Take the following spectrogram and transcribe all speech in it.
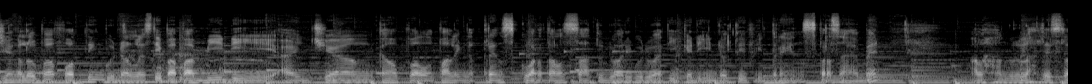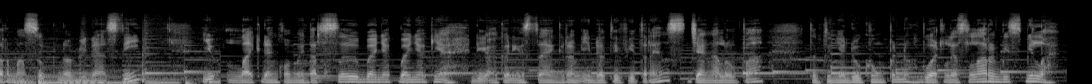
Jangan lupa voting Bunda Lesti Papa B di ajang couple paling ngetrends kuartal 1 2023 di Indo TV Trends persahabat. Alhamdulillah Leslar masuk nominasi. Yuk like dan komentar sebanyak-banyaknya di akun Instagram Indo TV Trends. Jangan lupa tentunya dukung penuh buat Leslar. Bismillah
